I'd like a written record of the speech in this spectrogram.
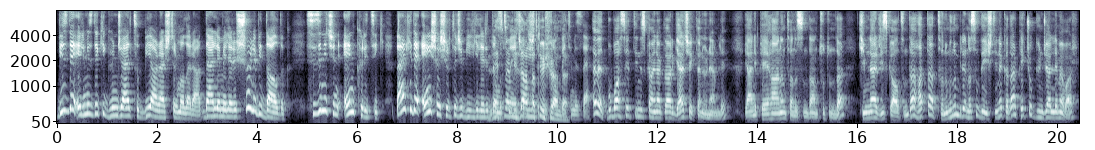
Biz de elimizdeki güncel tıbbi araştırmalara, derlemelere şöyle bir daldık. Sizin için en kritik, belki de en şaşırtıcı bilgileri Resmen damıtmaya bize çalıştık anlatıyor bu şu anda. sohbetimizde. Evet bu bahsettiğiniz kaynaklar gerçekten önemli. Yani pH'nın tanısından tutun da kimler risk altında hatta tanımının bile nasıl değiştiğine kadar pek çok güncelleme var.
